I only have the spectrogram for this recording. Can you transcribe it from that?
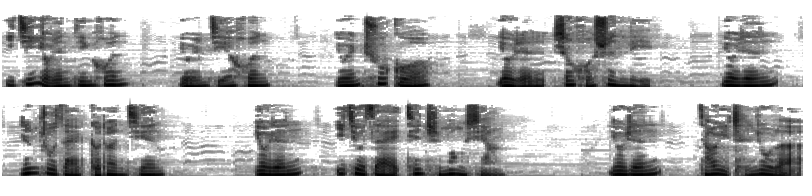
已经有人订婚，有人结婚，有人出国，有人生活顺利，有人仍住在隔断间，有人依旧在坚持梦想，有人早已沉入了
